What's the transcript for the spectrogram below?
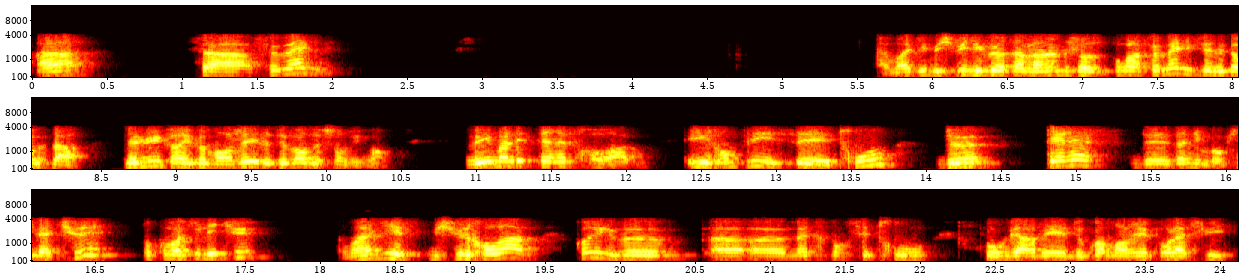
à sa femelle. Elle m'a dit, la même chose. Pour la femelle, il faisait comme ça. Mais lui, quand il veut manger, il le dévore de son vivant. Et il remplit ses trous de terrestres, des animaux qu'il a tués. Donc on voit qu'il les tue. On m'a dit, Bishvil Chorav, quand il veut euh, euh, mettre dans ses trous pour garder de quoi manger pour la suite,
